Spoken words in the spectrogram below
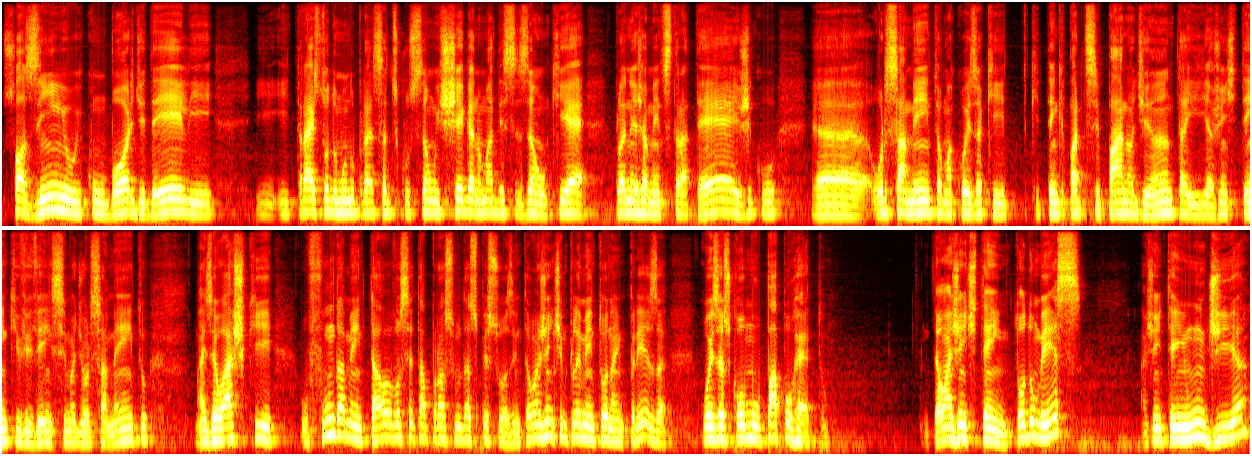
sozinho e com o board dele e, e traz todo mundo para essa discussão e chega numa decisão que é planejamento estratégico, é, orçamento é uma coisa que, que tem que participar, não adianta, e a gente tem que viver em cima de orçamento. Mas eu acho que o fundamental é você estar próximo das pessoas. Então, a gente implementou na empresa coisas como o papo reto. Então, a gente tem todo mês, a gente tem um dia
